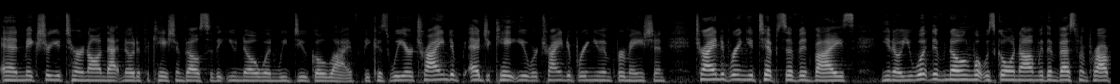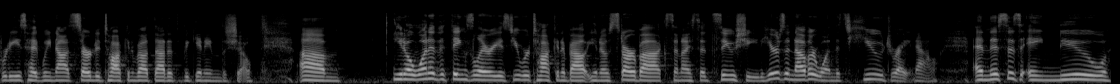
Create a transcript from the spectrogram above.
and make sure you turn on that notification bell so that you know when we do go live. Because we are trying to educate you. We're trying to bring you information. Trying to bring you tips of advice. You know, you wouldn't have known what was going on with investment properties had we not started talking about that at the beginning of the show. Um, you know, one of the things, Larry, is you were talking about, you know, Starbucks, and I said sushi. Here's another one that's huge right now, and this is a new,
